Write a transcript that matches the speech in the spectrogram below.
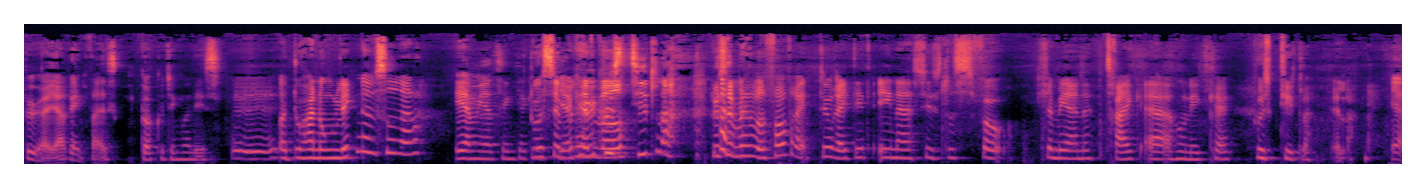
bøger, jeg rent faktisk godt kunne tænke mig at læse. og du har nogle liggende ved siden af dig? Jamen, jeg tænkte, jeg Du har kan, simpelthen jeg kan været- titler. Du har simpelthen været forberedt. Det er jo rigtigt. En af Sissels få charmerende træk er, at hun ikke kan huske titler. Eller Ja.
